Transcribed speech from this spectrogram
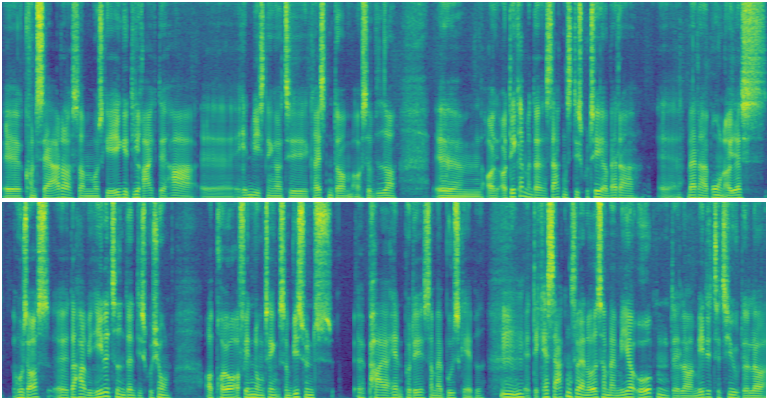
øh, koncerter, som måske ikke direkte har øh, henvisninger til kristendom og så videre. Øhm, og, og det kan man da sagtens diskutere, hvad der øh, hvad der er brugen. Og jeg, hos os, øh, der har vi hele tiden den diskussion, og prøver at finde nogle ting, som vi synes peger hen på det, som er budskabet. Mm-hmm. Det kan sagtens være noget, som er mere åbent, eller meditativt, eller,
